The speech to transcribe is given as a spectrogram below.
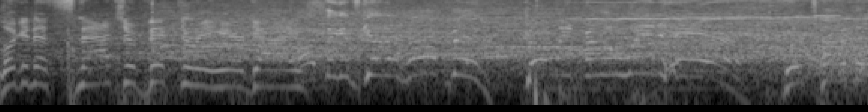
Looking to snatch a victory here, guys. I think it's going to happen. Going for the win here. No time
